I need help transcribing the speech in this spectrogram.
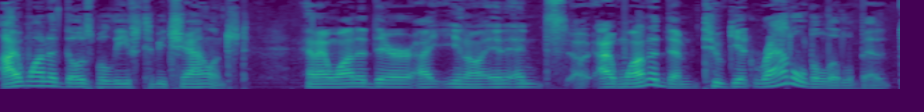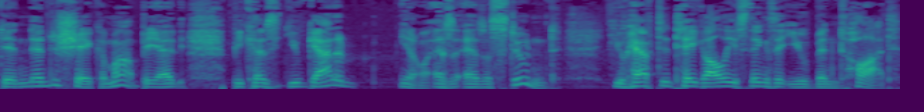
I wanted those beliefs to be challenged and I wanted their, I you know, and, and I wanted them to get rattled a little bit and, and to shake them up, because you've got to, you know, as as a student, you have to take all these things that you've been taught,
